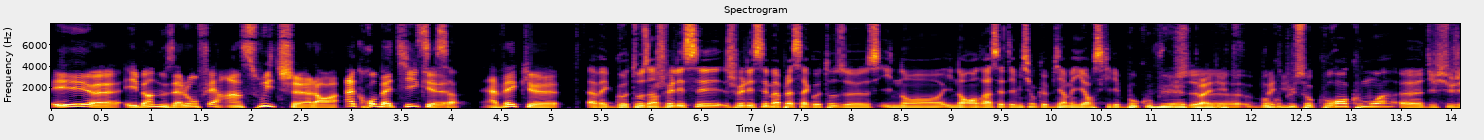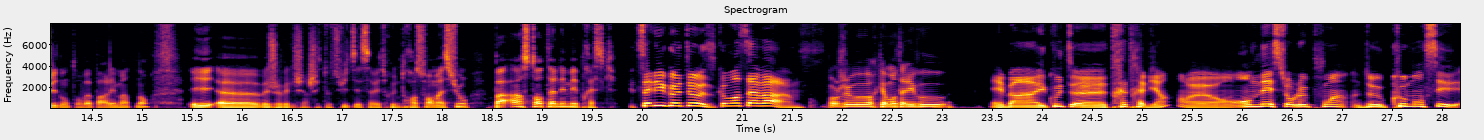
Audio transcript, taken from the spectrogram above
et et eh ben nous allons faire un switch alors acrobatique avec avec Gotos. Hein, je vais laisser, je vais laisser ma place à Gotos. Euh, il n'en, il n'en rendra cette émission que bien meilleure parce qu'il est beaucoup plus, euh, beaucoup plus au courant que moi euh, du sujet dont on va parler maintenant. Et bah, je vais le chercher tout de suite et ça va être une transformation pas instantanée mais presque. Salut Gotos, comment ça va? Bonjour, comment allez-vous? Eh ben, écoute, très très bien. on est sur le point de commencer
